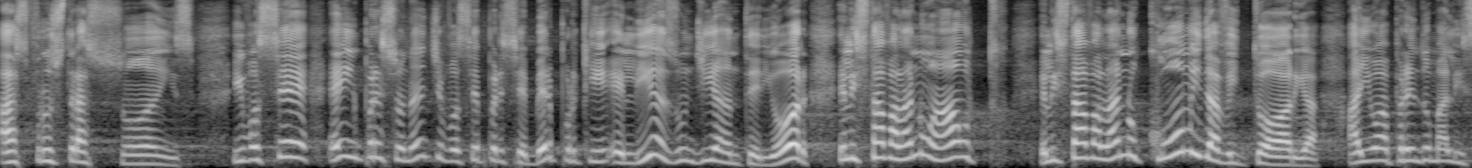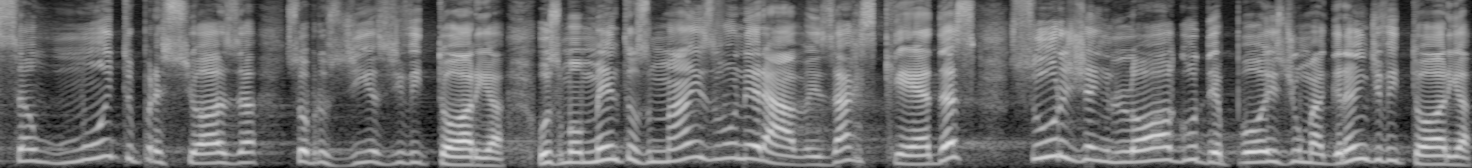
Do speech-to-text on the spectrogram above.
as frustrações. E você é impressionante você perceber porque Elias um dia anterior, ele estava lá no alto. Ele estava lá no cume da vitória. Aí eu aprendo uma lição muito preciosa sobre os dias de vitória. Os momentos mais vulneráveis às quedas surgem logo depois de uma grande vitória,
